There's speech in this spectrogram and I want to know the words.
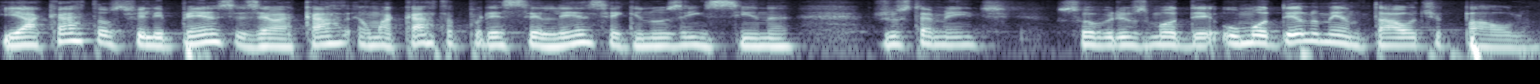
E a carta aos Filipenses é uma carta, é uma carta por excelência que nos ensina justamente sobre os mode o modelo mental de Paulo.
